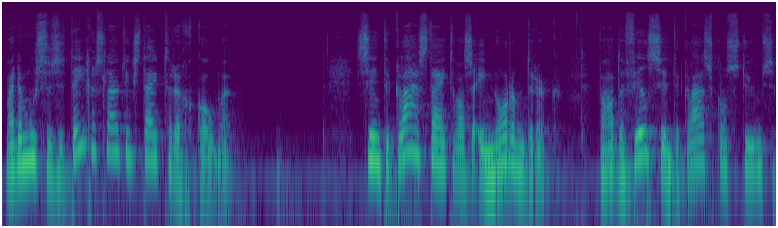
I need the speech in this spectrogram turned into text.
maar dan moesten ze tegen sluitingstijd terugkomen. Sinterklaastijd was enorm druk. We hadden veel Sinterklaaskostuums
